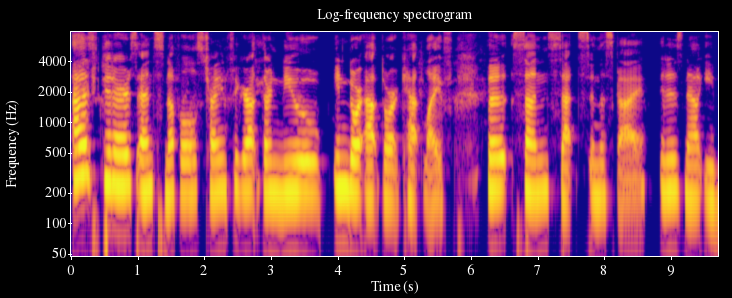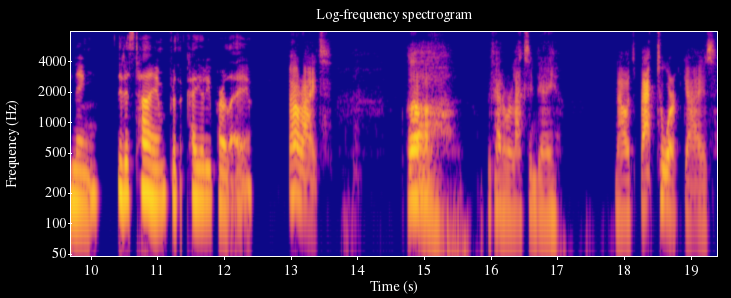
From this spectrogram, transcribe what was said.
As Jitters and Snuffles try and figure out their new indoor outdoor cat life, the sun sets in the sky. It is now evening. It is time for the coyote parlay. All right. Ah, we've had a relaxing day. Now it's back to work, guys.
